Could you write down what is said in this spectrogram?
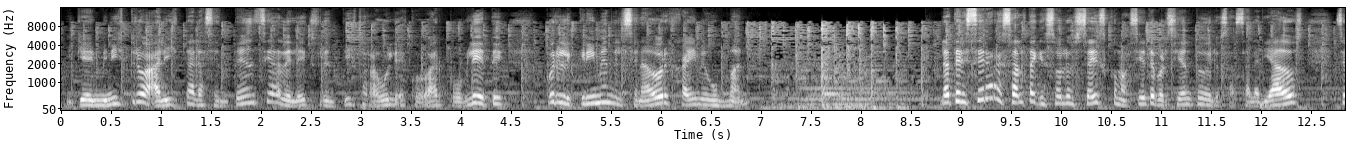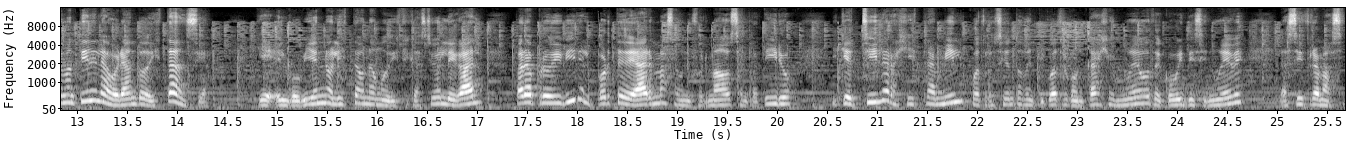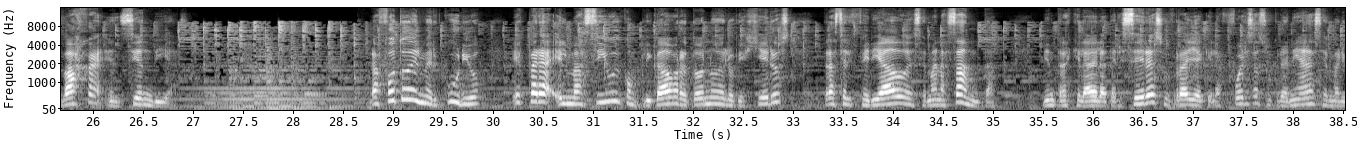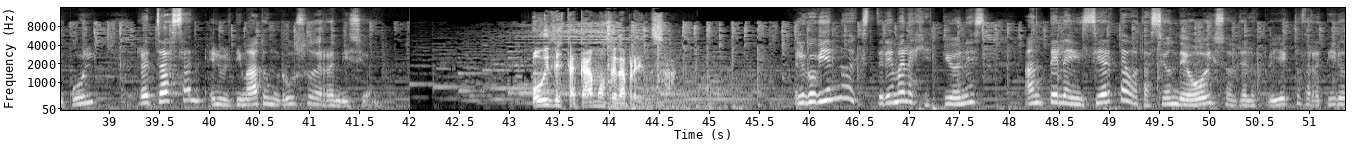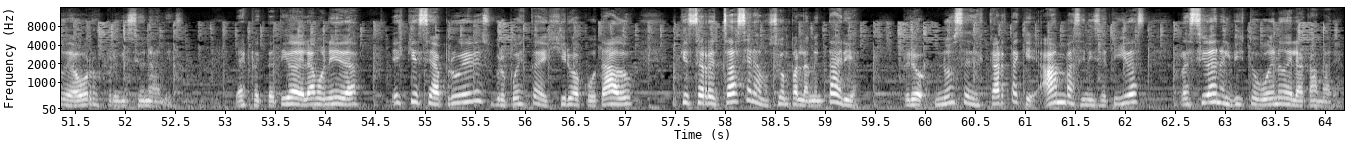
y que el ministro alista la sentencia del ex frentista Raúl Escobar Poblete por el crimen del senador Jaime Guzmán. La tercera resalta que solo 6,7% de los asalariados se mantiene laborando a distancia, que el gobierno lista una modificación legal para prohibir el porte de armas a uniformados en retiro y que Chile registra 1.424 contagios nuevos de COVID-19, la cifra más baja en 100 días. La foto del Mercurio es para el masivo y complicado retorno de los viajeros tras el feriado de Semana Santa, mientras que la de la tercera subraya que las fuerzas ucranianas en Mariupol rechazan el ultimátum ruso de rendición. Hoy destacamos de la prensa. El gobierno extrema las gestiones ante la incierta votación de hoy sobre los proyectos de retiro de ahorros previsionales. La expectativa de la moneda es que se apruebe su propuesta de giro acotado y que se rechace la moción parlamentaria, pero no se descarta que ambas iniciativas reciban el visto bueno de la Cámara.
